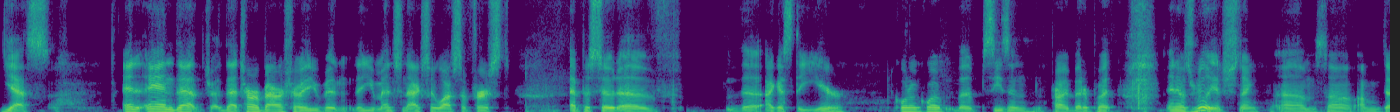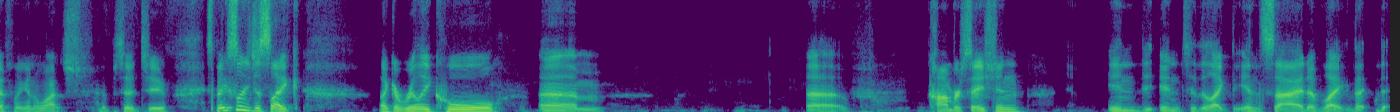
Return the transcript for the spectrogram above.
yes, and and that that Trevor Bauer show you've been that you mentioned. I actually watched the first episode of the I guess the year, quote unquote, the season, probably better put, and it was really interesting. Um, so I'm definitely gonna watch episode two. It's basically just like like a really cool um uh conversation in the, into the like the inside of like the, the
